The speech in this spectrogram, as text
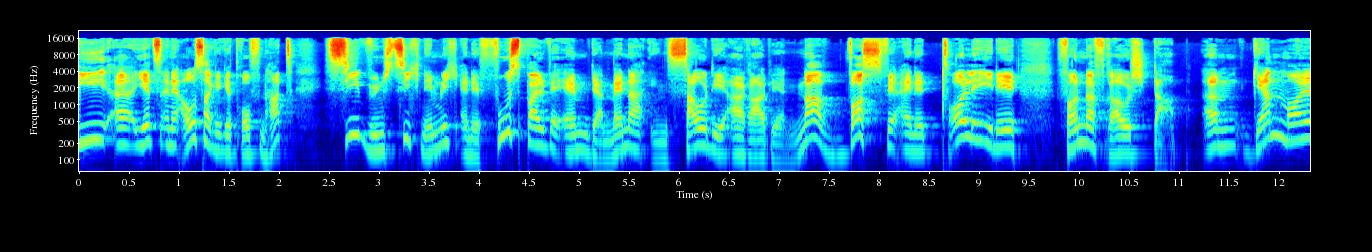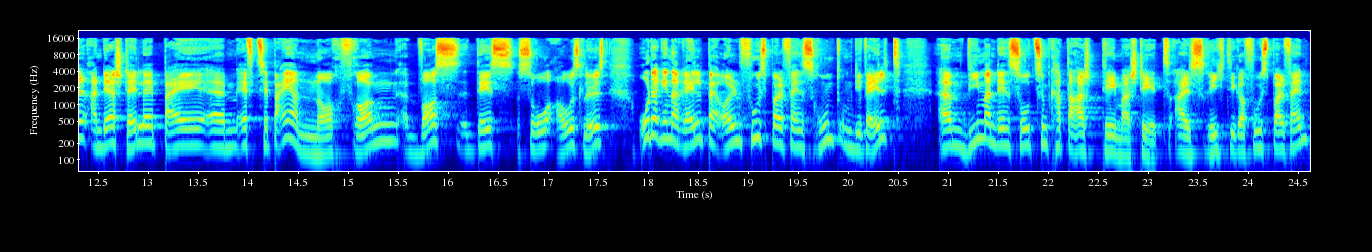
die äh, jetzt eine Aussage getroffen hat. Sie wünscht sich nämlich eine Fußball-WM der Männer in Saudi-Arabien. Na, was für eine tolle Idee von der Frau Stab. Ähm, gern mal an der Stelle bei ähm, FC Bayern nachfragen, was das so auslöst. Oder generell bei allen Fußballfans rund um die Welt, ähm, wie man denn so zum Katar-Thema steht als richtiger Fußballfan.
